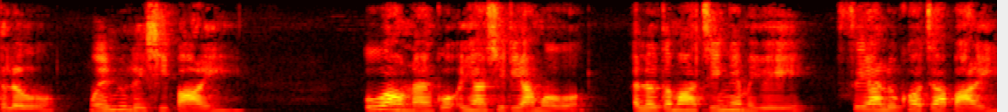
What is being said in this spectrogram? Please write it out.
တယ်လို့မွေးမြူလေးရှိပါတယ်။ဦးအောင်နိုင်ကိုအရာရှိတရားမို့အလုသမားကြီးငယ်မ၍ဆရာလို့ခေါ်ကြပါတယ်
